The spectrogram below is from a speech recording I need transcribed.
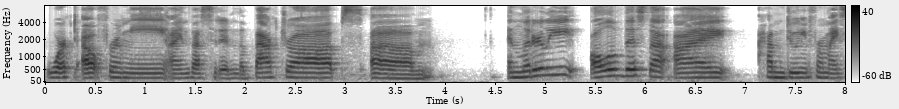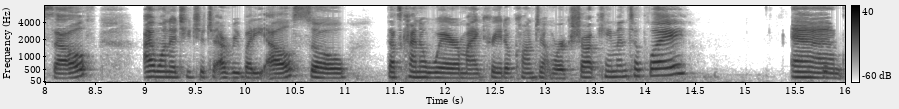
worked out for me. I invested in the backdrops. Um, and literally, all of this that I am doing for myself, I want to teach it to everybody else. So that's kind of where my creative content workshop came into play. And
